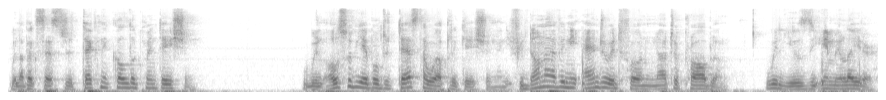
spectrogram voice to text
We'll have access to the technical documentation. We will also be able to test our application and if you don't have any Android phone, not a problem. We'll use the emulator.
